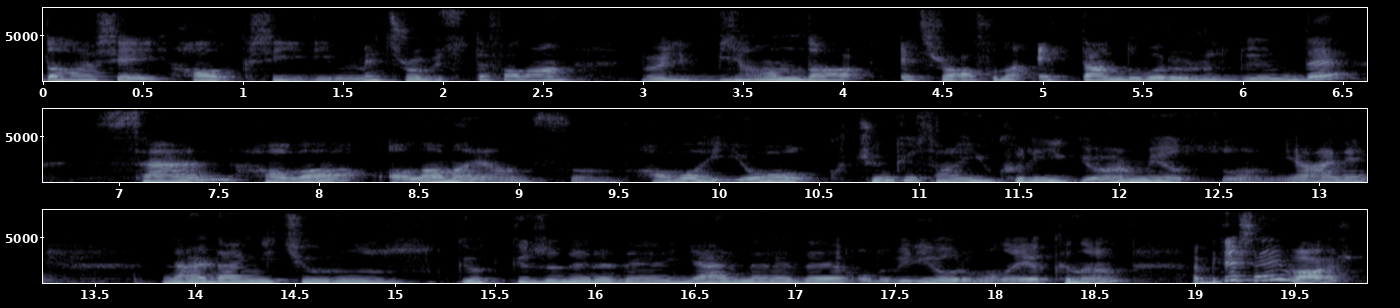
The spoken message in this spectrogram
daha şey halk şey diyeyim metrobüste falan böyle bir anda etrafına etten duvar örüldüğünde sen hava alamayansın. Hava yok. Çünkü sen yukarıyı görmüyorsun. Yani nereden geçiyoruz, gökyüzü nerede, yer nerede onu biliyorum, ona yakınım. Bir de şey var,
